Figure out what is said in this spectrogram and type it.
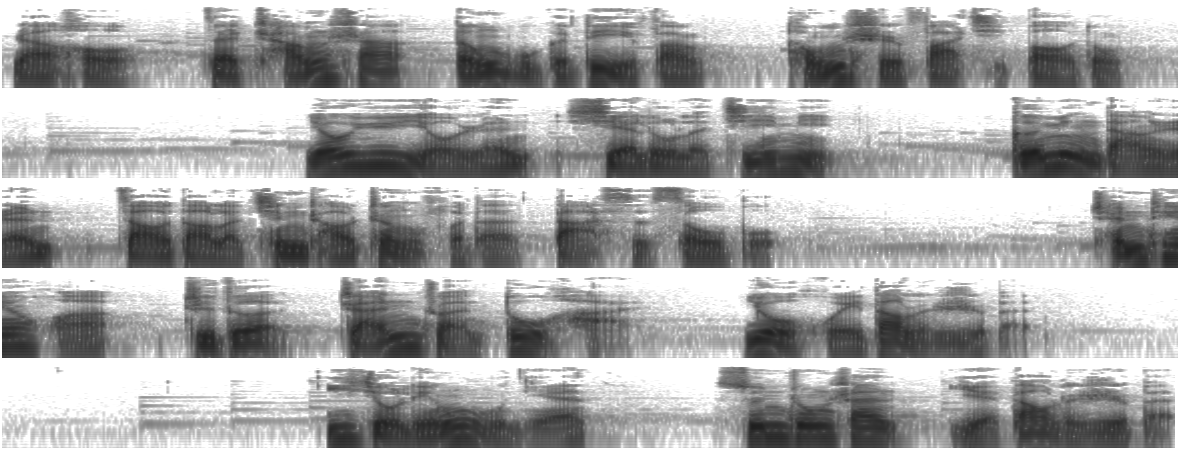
然后在长沙等五个地方同时发起暴动。由于有人泄露了机密，革命党人。遭到了清朝政府的大肆搜捕，陈天华只得辗转渡海，又回到了日本。一九零五年，孙中山也到了日本。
